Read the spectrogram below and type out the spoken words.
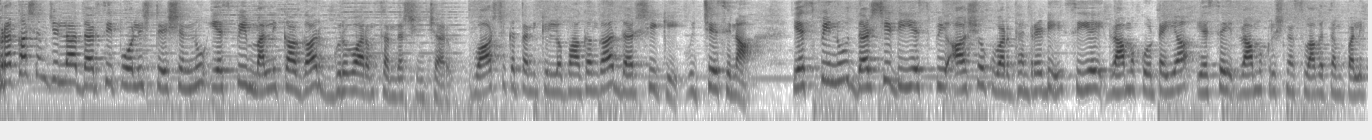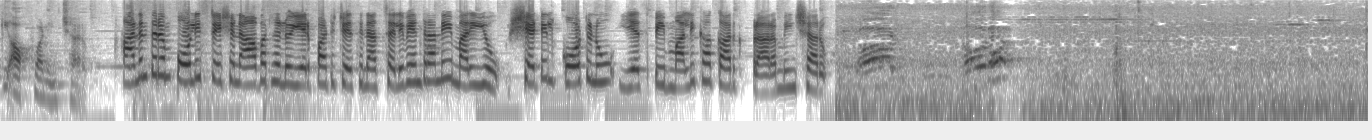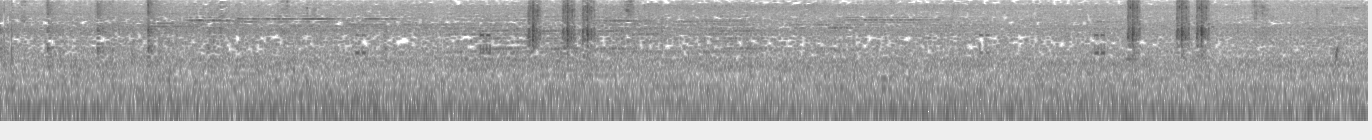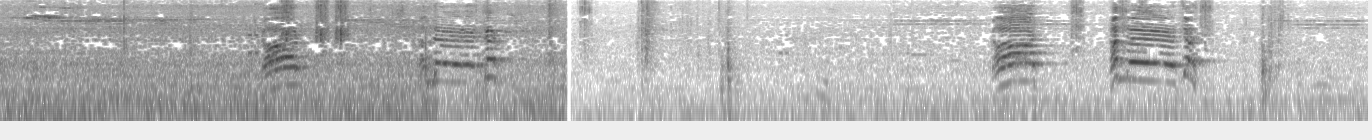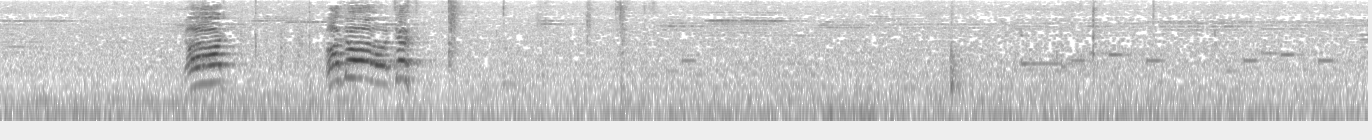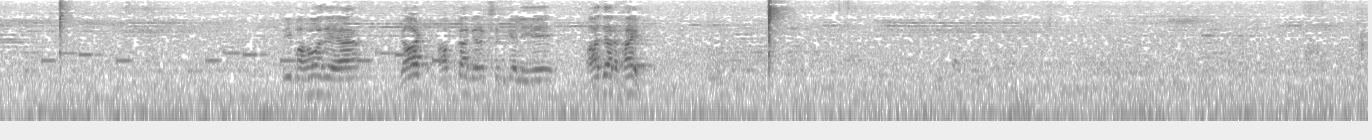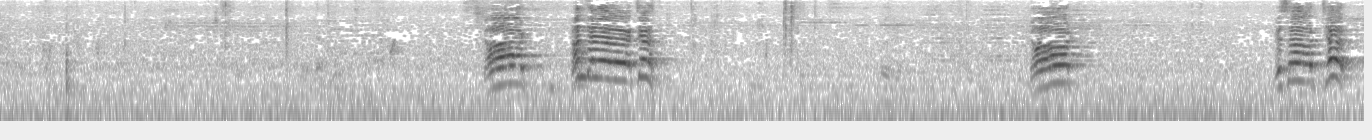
ప్రకాశం జిల్లా దర్శి పోలీస్ స్టేషన్ను ఎస్పీ మల్లికా గార్ గురువారం సందర్శించారు. వార్షిక తనిఖీల్లో భాగంగా దర్శికి విచ్చేసిన ఎస్పీను Darsi DSP Ashok Vardhan Reddy CI Ramakotaiah SI Ramakrishna స్వాగతం పలికి ఆహ్వానించారు. అనంతరం పోలీస్ స్టేషన్ ఆవరణలో ఏర్పాటు చేసిన చలివేంద్రాన్ని మరియు షటిల్ కోర్టును ఎస్పీ మల్లికా కార్గ్ ప్రారంభించారు. Rồi. Đánh đi cắt. Rồi. Đánh đi chết. Rồi. Bắt đầu chết. Đi mà hô thế à? Guard आपका निरीक्षण के लिए हाजिर है। गार्ड कंधे चेस्ट गार्ड विसर्जन।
